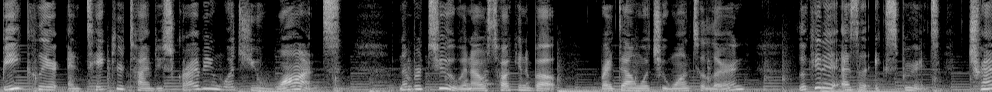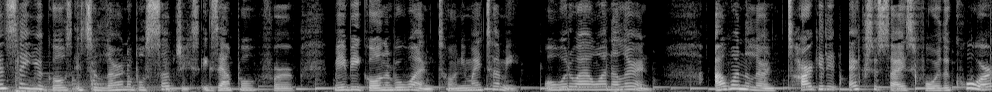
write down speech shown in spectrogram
Be clear and take your time describing what you want. Number two, when I was talking about write down what you want to learn, look at it as an experience. Translate your goals into learnable subjects. Example for maybe goal number one, toning my tummy. Well, what do I want to learn? I want to learn targeted exercise for the core,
